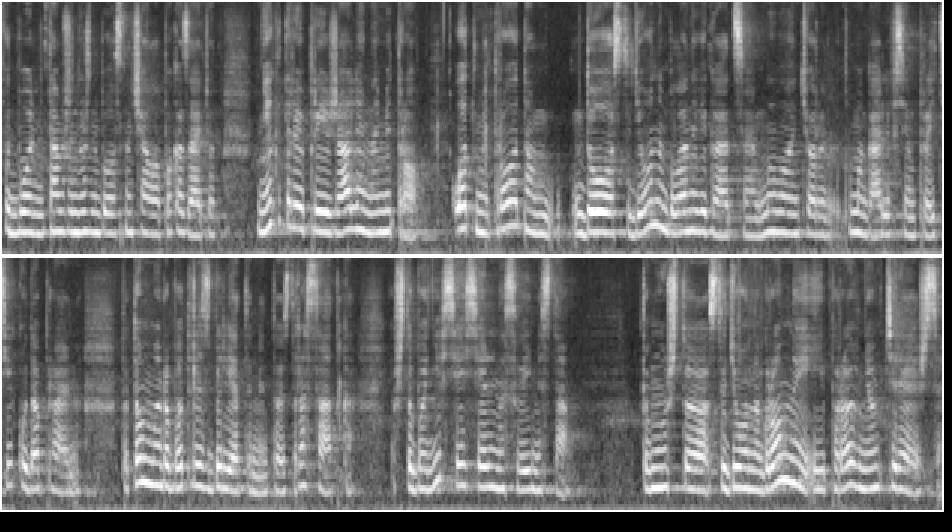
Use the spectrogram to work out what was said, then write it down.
футбольный, там же нужно было сначала показать. Вот некоторые приезжали на метро. От метро там до стадиона была навигация. Мы, волонтеры, помогали всем пройти куда правильно. Потом мы работали с билетами, то есть рассадка, чтобы они все сели на свои места. Потому что стадион огромный, и порой в нем теряешься.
